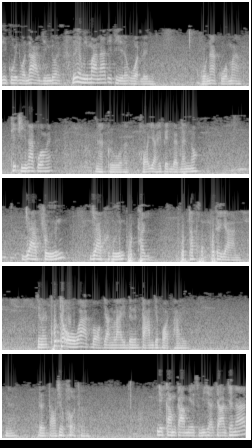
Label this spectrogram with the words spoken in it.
นี่กูเป็นหัวหน้าจริงด้วย แล้วยังมีมาหน้าทิฏฐินะอวดเลยนี่ โหน่ากลัวมาก ทิฏฐิน่ากลัวไหมน่ากลัวครับขออย่าให้เป็นแบบนั้นเนาะอย่าฝืน อย่าฝืนพุทธพุทธพุทธญาณใช่ไหมพุทธโอวาทบอกอย่างไร เดินตามจะปลอดภัย นะ เดินตามจะปลอดภัยยกรรมการเมสมิชาจารย์ฉะนั้น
